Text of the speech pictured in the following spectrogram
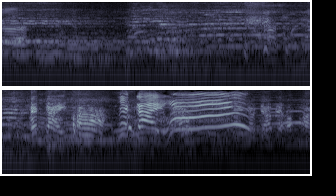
เออแม่ไก่ค่ะแม่ไก่ว้ายเดี๋ยวจะไปเอาไข่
